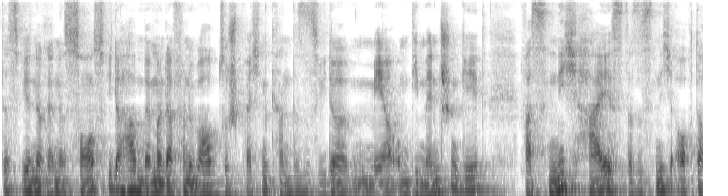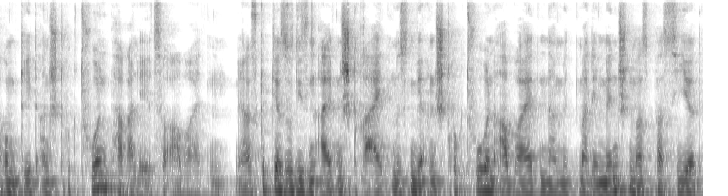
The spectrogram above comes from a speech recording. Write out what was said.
dass wir eine Renaissance wieder haben, wenn man davon überhaupt so sprechen kann, dass es wieder mehr um die Menschen geht, was nicht heißt, dass es nicht auch darum geht, an Strukturen parallel zu arbeiten. Ja, es gibt ja so diesen alten Streit, müssen wir an Strukturen arbeiten, damit mal den Menschen was passiert,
